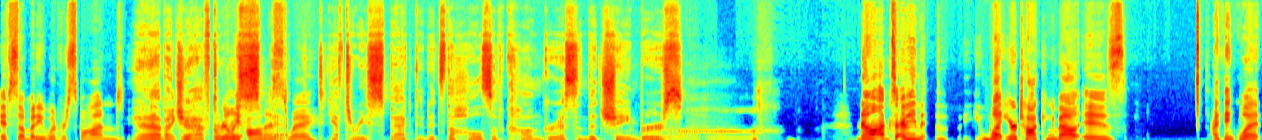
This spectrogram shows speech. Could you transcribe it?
if somebody would respond. yeah, in, but like, you a- have a to really respect. honest way. You have to respect it. It's the halls of Congress and the chambers. Uh, No, I'm. I mean, what you're talking about is, I think, what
